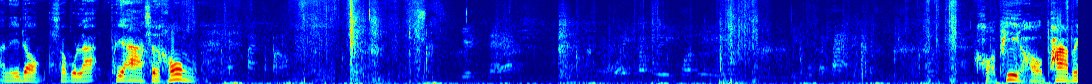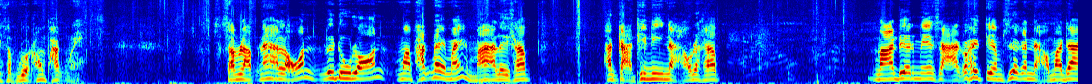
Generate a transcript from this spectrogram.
อันนี้ดอกซากุระพญาเสือโคร่ง เย็นแสบโอ้ยเขาคุยเขาดีกินหมูกระทะด้วย ข อพี่เขาพาไปสำรวจห้องพักหน่อยสำหรับหน้าร้อนฤดูร้อนมาพักได้ไหมมาเลยครับ อากาศที่นี่หนาวนะครับ มาเดือนเมษาก็ให้เตรียมเสื้อกันหนาวมาได้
